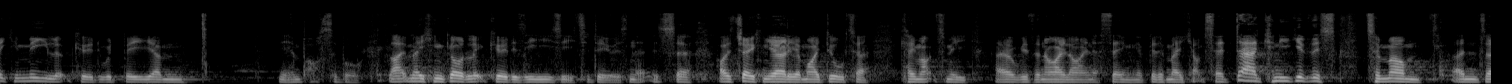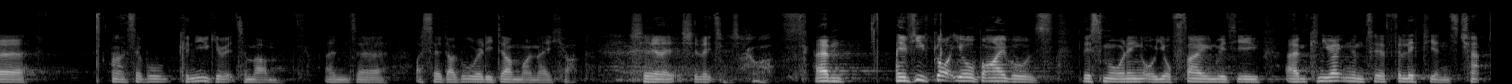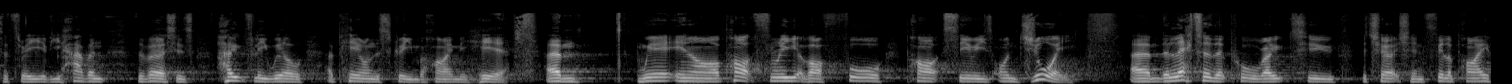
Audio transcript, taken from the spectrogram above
making me look good would be um, the impossible. Like making God look good is easy to do, isn't it? Uh, I was joking earlier. My daughter came up to me uh, with an eyeliner thing, a bit of makeup, and said, "Dad, can you give this to Mum?" And, uh, and I said, "Well, can you give it to Mum?" And uh, I said, "I've already done my makeup." She, she looked at me and said, "Oh." Um, if you've got your Bibles this morning or your phone with you, um, can you open them to Philippians chapter 3? If you haven't, the verses hopefully will appear on the screen behind me here. Um, we're in our part three of our four part series on joy. Um, the letter that Paul wrote to the church in Philippi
